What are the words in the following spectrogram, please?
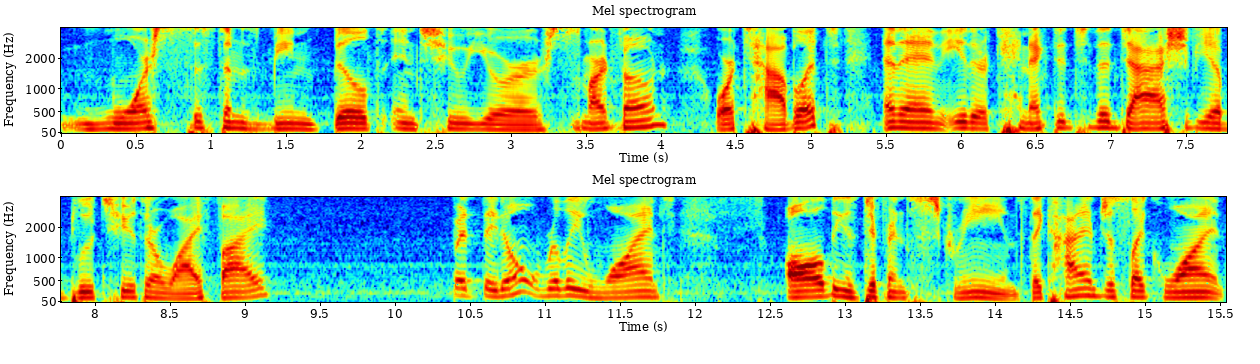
more systems being built into your smartphone or tablet and then either connected to the dash via Bluetooth or Wi Fi. But they don't really want all these different screens. They kind of just like want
